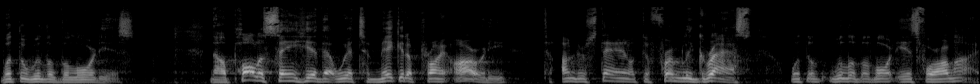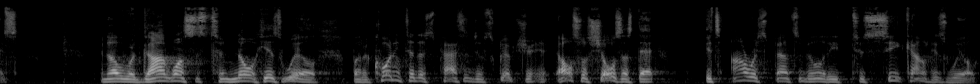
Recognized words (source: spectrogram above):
what the will of the Lord is. Now, Paul is saying here that we're to make it a priority to understand or to firmly grasp what the will of the Lord is for our lives. In other words, God wants us to know His will, but according to this passage of Scripture, it also shows us that it's our responsibility to seek out His will,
